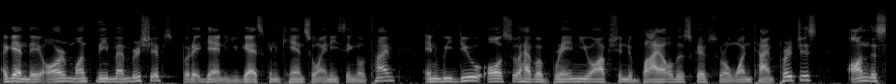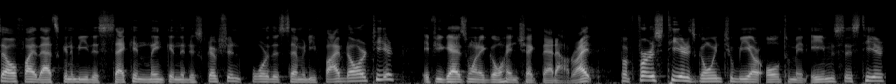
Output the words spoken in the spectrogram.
Again, they are monthly memberships, but again, you guys can cancel any single time. And we do also have a brand new option to buy all the scripts for a one-time purchase on the Sellfy. That's going to be the second link in the description for the $75 tier if you guys want to go ahead and check that out, right? But first tier is going to be our ultimate aim assist tier.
